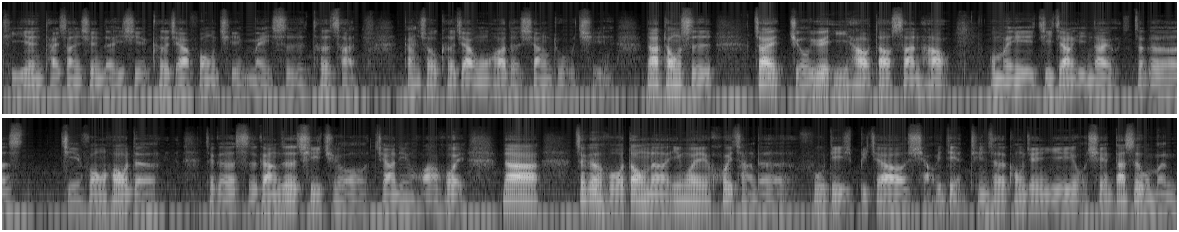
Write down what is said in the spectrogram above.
体验台山线的一些客家风情、美食特产。感受客家文化的乡土情。那同时，在九月一号到三号，我们也即将迎来这个解封后的这个石冈热气球嘉年华会。那这个活动呢，因为会场的腹地比较小一点，停车空间也有限，但是我们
